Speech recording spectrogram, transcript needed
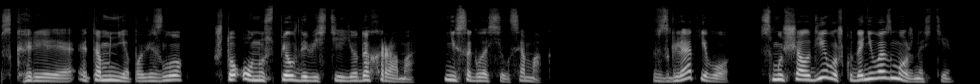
«Скорее, это мне повезло, что он успел довести ее до храма», — не согласился маг. Взгляд его смущал девушку до невозможности.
